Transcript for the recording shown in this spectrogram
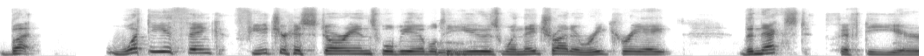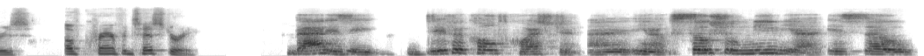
But what do you think future historians will be able to use when they try to recreate the next 50 years of Cranford's history? That is a difficult question. Uh, you know, social media is so,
